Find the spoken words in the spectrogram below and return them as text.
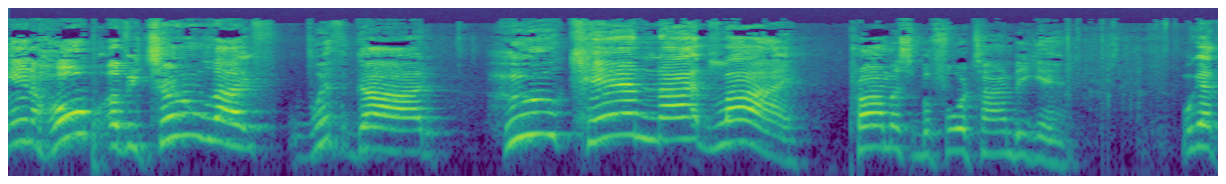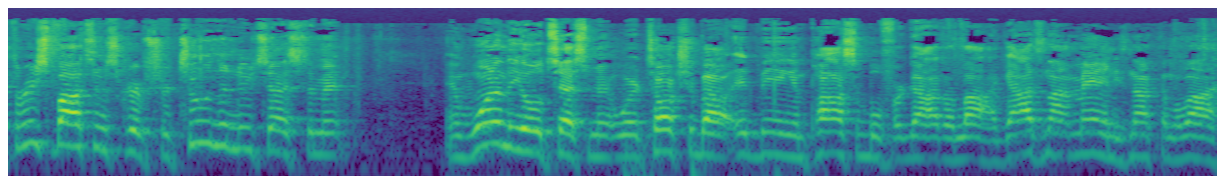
In hope of eternal life with God, who cannot lie, promised before time began. We got three spots in Scripture two in the New Testament and one in the Old Testament where it talks about it being impossible for God to lie. God's not man, He's not going to lie.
